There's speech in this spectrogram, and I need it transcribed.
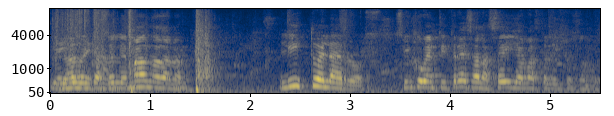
Y ahí ya lo no hay que hacerle más nada. al arroz. Listo el arroz. 5.23 a las 6 ya va a estar listo ese arroz.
